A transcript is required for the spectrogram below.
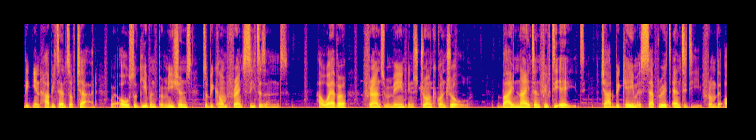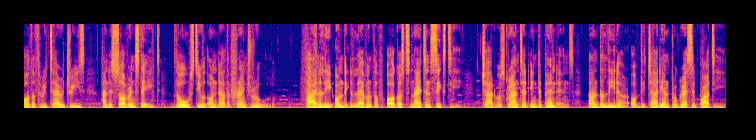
The inhabitants of Chad were also given permissions to become French citizens. However, France remained in strong control. By 1958, Chad became a separate entity from the other three territories and a sovereign state, though still under the French rule. Finally, on the 11th of August 1960, Chad was granted independence and the leader of the Chadian Progressive Party,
